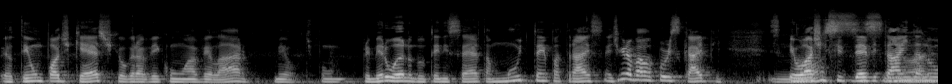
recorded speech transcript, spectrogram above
eu tenho um podcast que eu gravei com o Avelar, meu, tipo, um primeiro ano do Tênis Certo, há muito tempo atrás. A gente gravava por Skype. Eu acho que se deve estar ainda Senhora.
